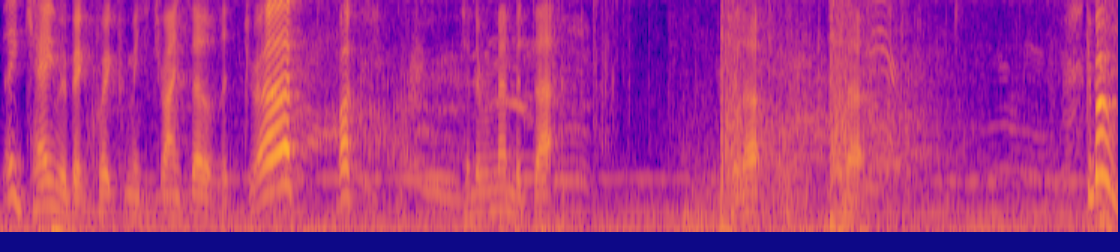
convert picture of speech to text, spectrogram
They came a bit quick for me to try and set up the drop. Fuck. Should have remembered that. Shut up. Shut up. Kaboom!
